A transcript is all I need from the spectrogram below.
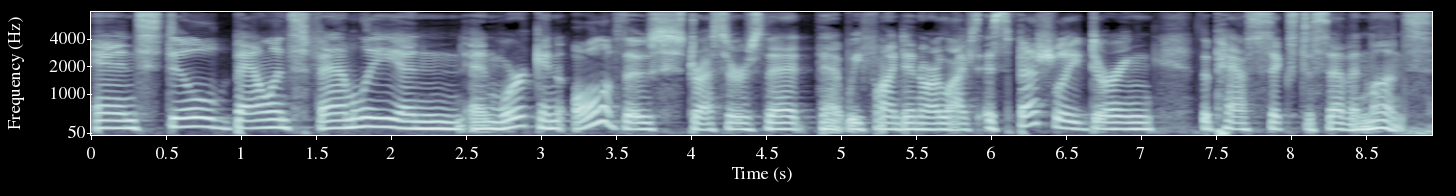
and still balance family and, and work and all of those stressors that, that we find in our lives, especially during the past six to seven months.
